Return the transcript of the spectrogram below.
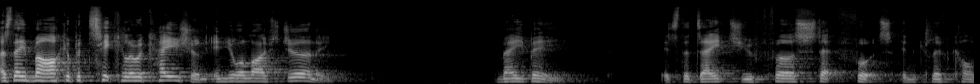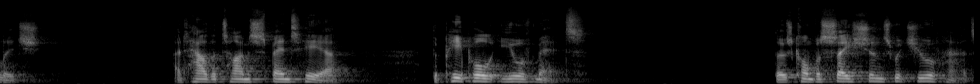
as they mark a particular occasion in your life's journey. Maybe it's the date you first stepped foot in Cliff College and how the time spent here, the people you have met, those conversations which you have had,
